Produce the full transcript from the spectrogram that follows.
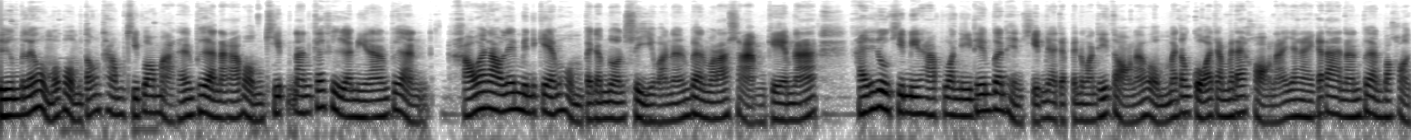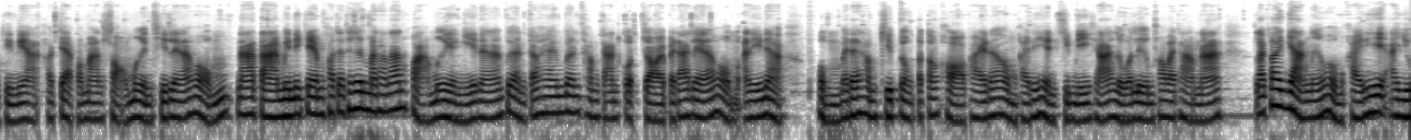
ลืมไปแล้วผมว่าผมต้องทำคลิปวอลมาร์ทให้เพื่อนนะครับผมคลิปนั้นก็คืออันนี้นะเพื่อนเขาให้เราเล่นมินิเกมผมเป็นจำนวน 4 วันนั้นเพื่อนวันละ3เกมนะ ใครที่ดูคลิปนี้ครับวันนี้ที่เพื่อนเห็นคลิปเนี่ยจะเป็นวันที่2นะผมไม่ต้องกลัวว่าจะไม่ได้ของนะยังไงก็ได้นั้นเพื่อนเพราะของชิ้นเนี่ยเขาแจกประมาณ 20,000 ชิ้นเลยนะผมหน้าตามินิเกมเขาจะขึ้นมาทางด้านขวามืออย่างนี้เลยนะเพื่อนก็ให้เพื่อนทำการกดจอยไปได้เลยนะผม อันนี้เนี่ยผมไม่ได้ทำคลิปลงก็ต้องขออภัยนะผมใครที่เห็นคลิปนี้ช้าหรือว่าลืมเข้าไปทำนะ แล้วก็อย่างหนึ่งผมใครที่อายุ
